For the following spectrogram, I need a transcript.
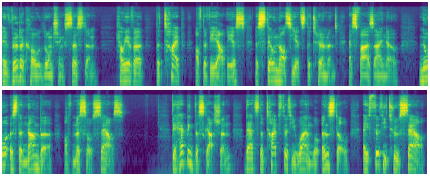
a vertical launching system. However, the type of the VLS is still not yet determined as far as I know, nor is the number of missile cells. There have been discussion that the Type 31 will install a 32-cell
